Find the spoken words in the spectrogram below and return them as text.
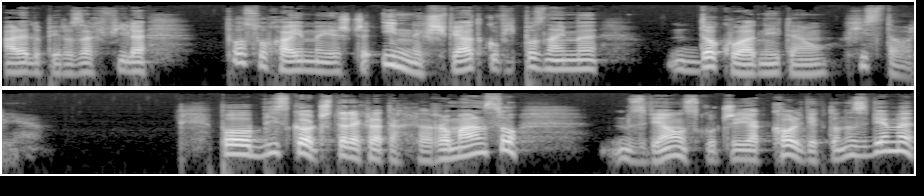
ale dopiero za chwilę. Posłuchajmy jeszcze innych świadków i poznajmy dokładniej tę historię. Po blisko czterech latach romansu, związku, czy jakkolwiek to nazwiemy,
